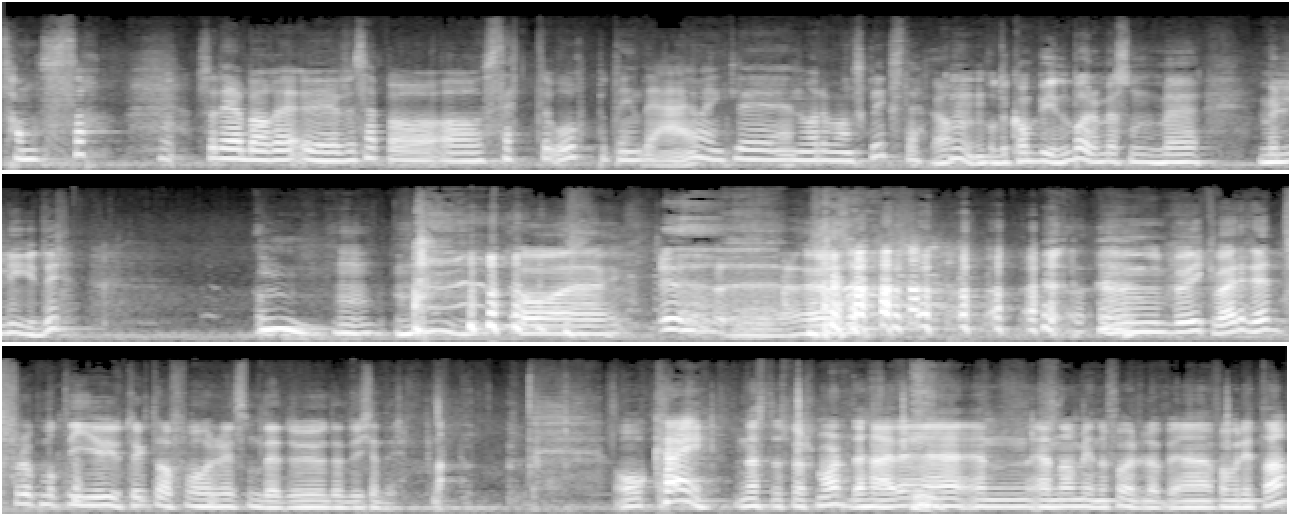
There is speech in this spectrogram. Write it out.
sanser. Så det å bare øve seg på å, å sette ord på ting, det er jo egentlig noe av det vanskeligste. Ja. Mm. Og du kan begynne bare med, sånn, med, med lyder. Mm, mm. Og eh, øh, altså, Du bør ikke være redd for å på en måte gi uttrykk da, for liksom det, du, det du kjenner. Ok, neste spørsmål. Dette er en, en av mine foreløpige favoritter.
